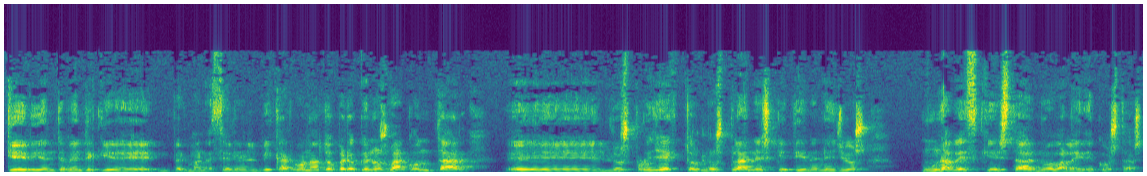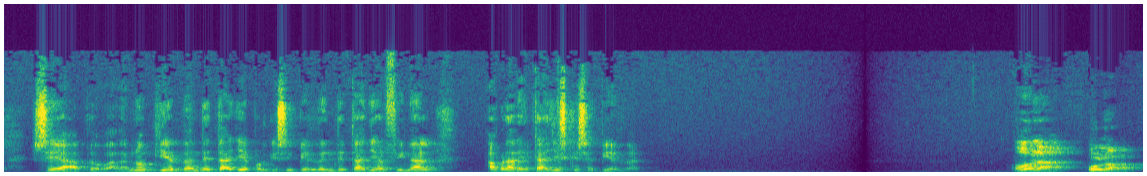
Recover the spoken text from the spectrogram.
que evidentemente quiere permanecer en el bicarbonato, pero que nos va a contar eh, los proyectos, los planes que tienen ellos una vez que esta nueva ley de costas sea aprobada. No pierdan detalle, porque si pierden detalle, al final habrá detalles que se pierdan. Hola. Hola.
